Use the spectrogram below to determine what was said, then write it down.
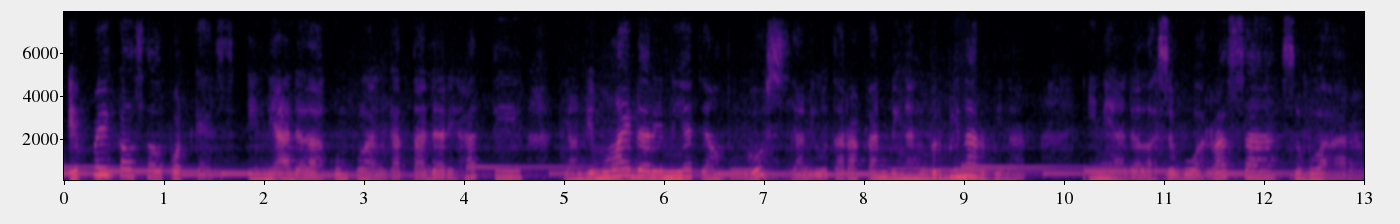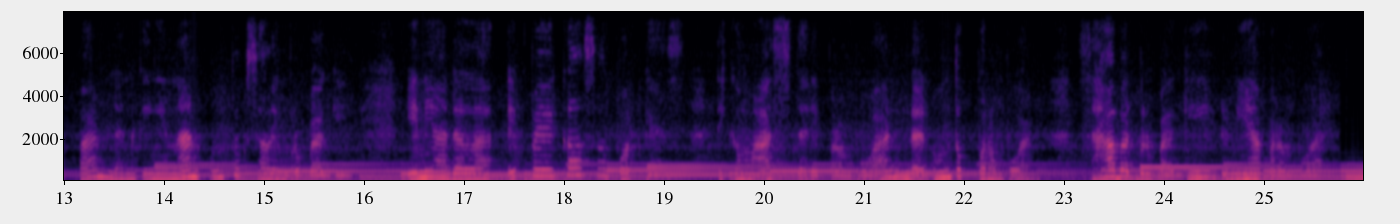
EP Kalsel Podcast. Ini adalah kumpulan kata dari hati yang dimulai dari niat yang tulus yang diutarakan dengan berbinar-binar. Ini adalah sebuah rasa, sebuah harapan dan keinginan untuk saling berbagi. Ini adalah EP Kalsel Podcast, dikemas dari perempuan dan untuk perempuan. Sahabat berbagi dunia perempuan.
